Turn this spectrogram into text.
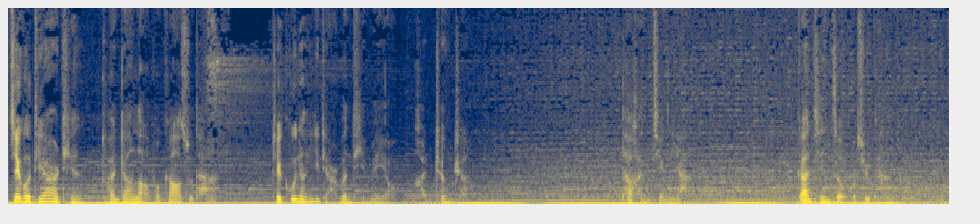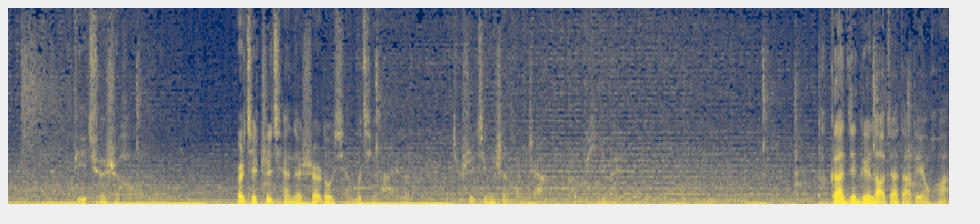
结果第二天，团长老婆告诉他，这姑娘一点问题没有，很正常。他很惊讶，赶紧走过去看看，的确是好了，而且之前的事儿都想不起来了，就是精神很差，很疲惫。他赶紧给老家打电话，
